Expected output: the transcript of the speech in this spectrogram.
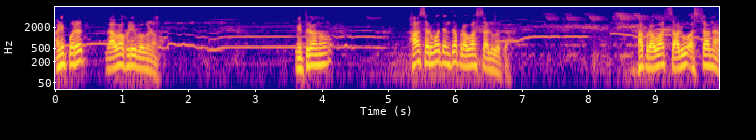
आणि परत गावाकडे बघणं. मित्रांनो हा सर्व त्यांचा प्रवास चालू होता. हा प्रवास चालू असताना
